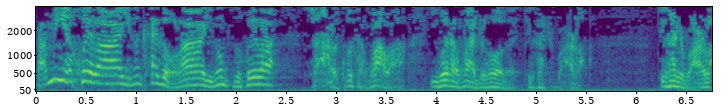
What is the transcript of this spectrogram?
咱们也会了，也能开走了，也能指挥了，算了，国产化吧。一国产化之后呢，就开始玩了。就开始玩了，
